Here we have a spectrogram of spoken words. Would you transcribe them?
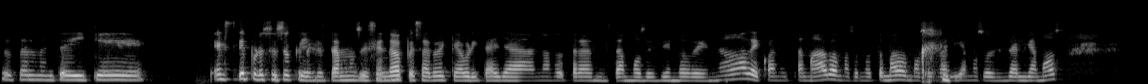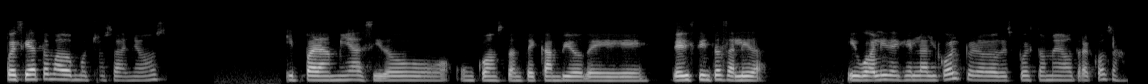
Totalmente, y que este proceso que les estamos diciendo, a pesar de que ahorita ya nosotras le estamos diciendo de no, de cuando tomábamos o no tomábamos, o salíamos o si salíamos, pues que ha tomado muchos años y para mí ha sido un constante cambio de, de distintas salidas. Igual y dejé el alcohol, pero después tomé otra cosa,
